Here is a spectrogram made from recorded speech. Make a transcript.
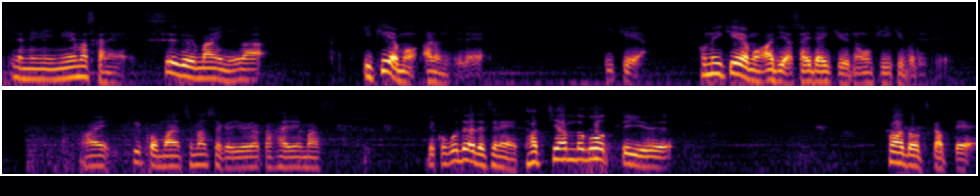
ちなみに見えますかね？すぐ前には、IKEA もあるんでね。IKEA。この IKEA もアジア最大級の大きい規模です。はい、結構待ちましたけど、ようやく入れます。で、ここではですね、タッチゴーっていうカードを使って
